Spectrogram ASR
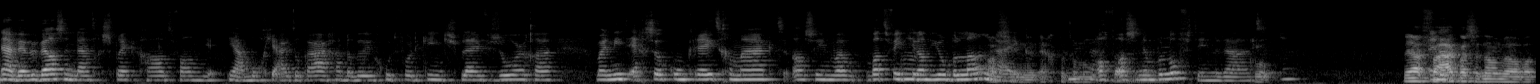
Ja, we hebben wel eens inderdaad gesprekken gehad van, ja, mocht je uit elkaar gaan, dan wil je goed voor de kindjes blijven zorgen. Maar niet echt zo concreet gemaakt als in, wa- wat vind je dan heel Als belangrijk? in een echte belofte. Of als in een belofte inderdaad. Klopt. Ja, vaak was het dan wel wat,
